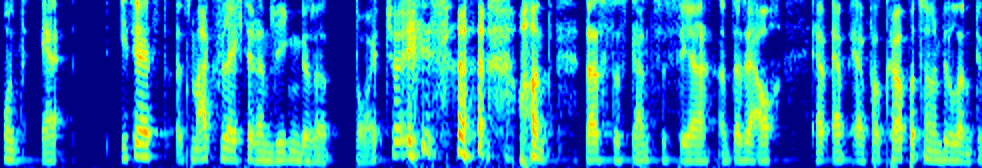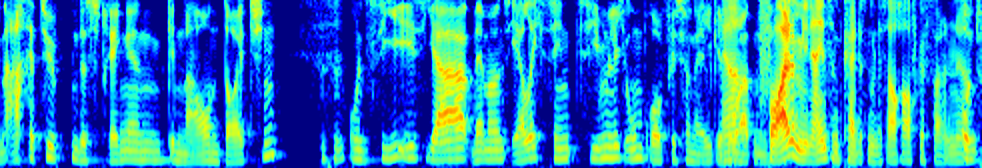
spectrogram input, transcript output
Und er ist ja jetzt, es mag vielleicht daran liegen, dass er Deutscher ist und dass das Ganze sehr, dass er auch, er, er, er verkörpert so ein bisschen den Archetypen des strengen, genauen Deutschen. Mhm. Und sie ist ja, wenn wir uns ehrlich sind, ziemlich unprofessionell Ja, geworden. vor allem in Einsamkeit ist mir das auch aufgefallen. Ja. Und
